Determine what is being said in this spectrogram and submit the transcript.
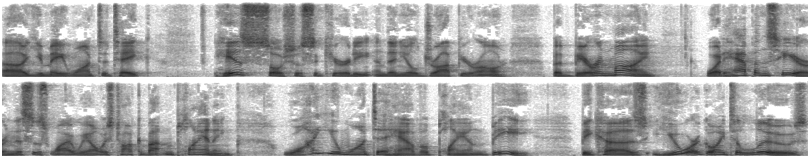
uh, you may want to take his social security and then you'll drop your own but bear in mind what happens here and this is why we always talk about in planning why you want to have a plan b because you are going to lose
